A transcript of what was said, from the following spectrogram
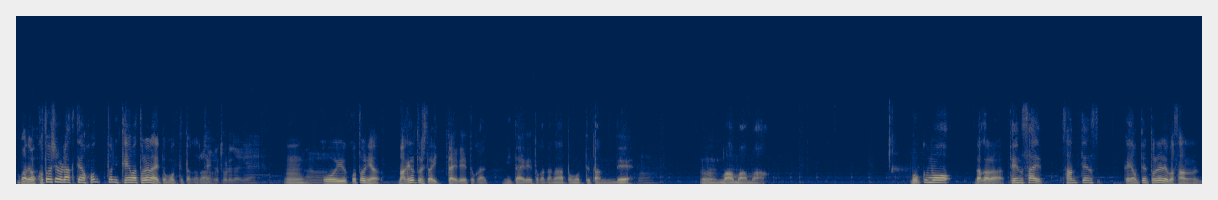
まあでも今年の楽天は本当に点は取れないと思ってたから、点が取れないね。うん。うん。こういうことには、負けるとしたら1対0とか2対0とかだなと思ってたんで、うん。うん、まあまあまあ。僕も、だから、点さえ、3点か4点取れれば3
